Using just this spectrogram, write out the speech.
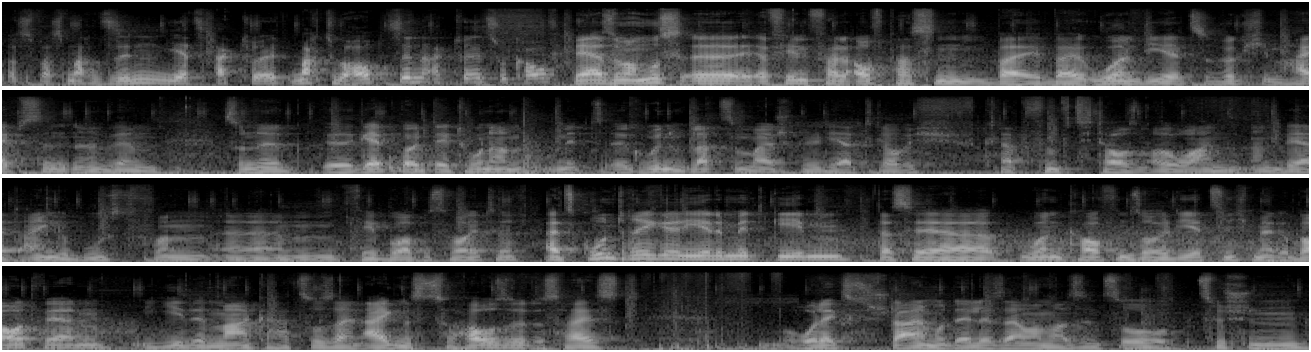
was, was macht Sinn jetzt aktuell? Macht es überhaupt Sinn, aktuell zu kaufen? Ja, also man muss äh, auf jeden Fall aufpassen bei, bei Uhren, die jetzt so wirklich im Hype sind. Ne? Wir haben so eine äh, Gelbgold Daytona mit äh, grünem Blatt zum Beispiel, die hat, glaube ich, knapp 50.000 Euro an, an Wert eingeboost von ähm, Februar bis heute. Als Grundregel jedem mitgeben, dass er Uhren kaufen soll, die jetzt nicht mehr gebaut werden. Jede Marke hat so sein eigenes Zuhause, das heißt, Rolex Stahlmodelle, sagen wir mal, sind so zwischen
